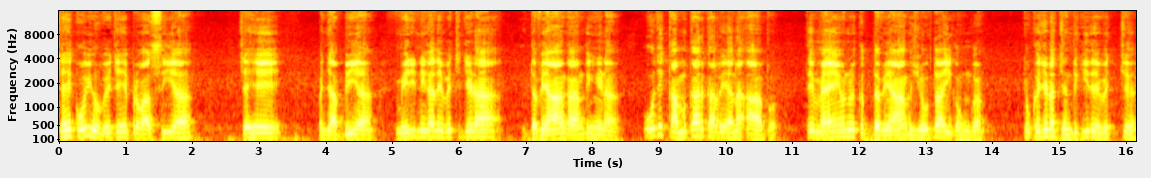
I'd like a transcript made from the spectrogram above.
ਚਾਹੇ ਕੋਈ ਹੋਵੇ, ਚਾਹੇ ਪ੍ਰਵਾਸੀ ਆ, ਚਾਹੇ ਪੰਜਾਬੀ ਆ, ਮੇਰੀ ਨਿਗਾਹ ਦੇ ਵਿੱਚ ਜਿਹੜਾ ਦਿਵਿਆਂਗ, ਅੰਗਹੀਣ ਆ ਉਹਦੇ ਜੇ ਕੰਮਕਾਰ ਕਰ ਰਿਹਾ ਨਾ ਆਪ ਤੇ ਮੈਂ ਉਹਨੂੰ ਇੱਕ ਦਿਵਿਆਂਗ ਯੋਧਾ ਹੀ ਕਹੂੰਗਾ, ਕਿਉਂਕਿ ਜਿਹੜਾ ਜ਼ਿੰਦਗੀ ਦੇ ਵਿੱਚ,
